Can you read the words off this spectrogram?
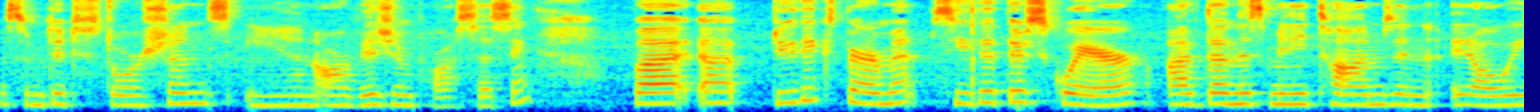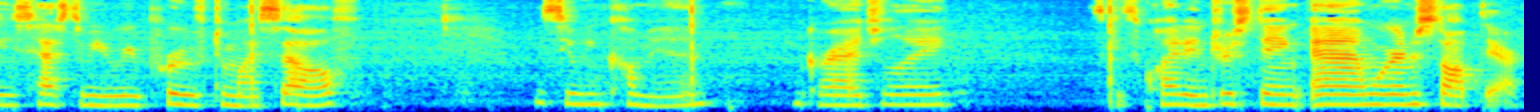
of some distortions in our vision processing. But uh, do the experiment, see that they're square. I've done this many times and it always has to be reproved to myself. Let's see we can come in gradually. Gets quite interesting, and we're going to stop there.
